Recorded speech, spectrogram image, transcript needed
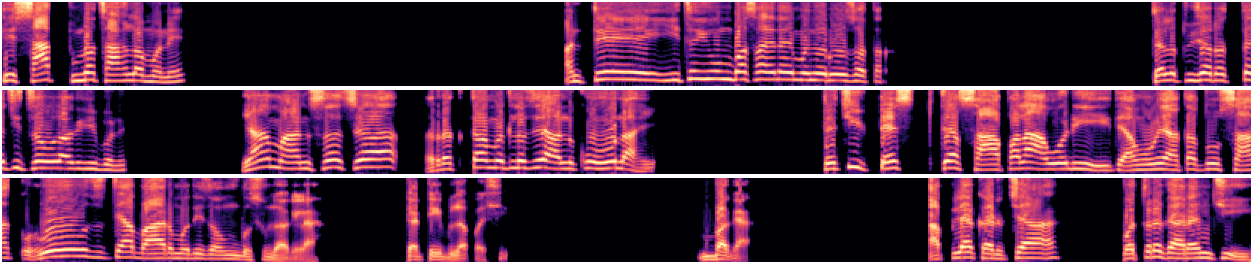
ते साप तुला चांगला म्हणे. आणि ते इथं येऊन बसायला म्हणे रोज आता. त्याला तुझ्या रक्ताची चव लागली म्हणे. या माणसाच्या रक्तामधलं जे अल्कोहोल आहे त्याची टेस्ट त्या सापाला आवडली त्यामुळे आता तो साप रोज त्या बारमध्ये जाऊन बसू लागला त्या टेबलापाशी. बघा आपल्याकडच्या पत्रकारांची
